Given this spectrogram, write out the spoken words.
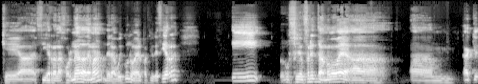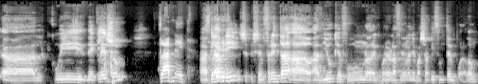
que ah, cierra la jornada además de la Week 1, es el partido que cierra. Y se enfrenta, vamos a ver, a, a- a- al QB de Clemson, Klapnik. a Sí. Clavny se, enfrenta a, a Duke, que fue uno de los equipos revelación del año pasado que hizo un temporadón.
